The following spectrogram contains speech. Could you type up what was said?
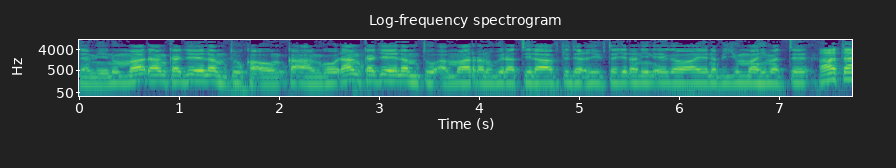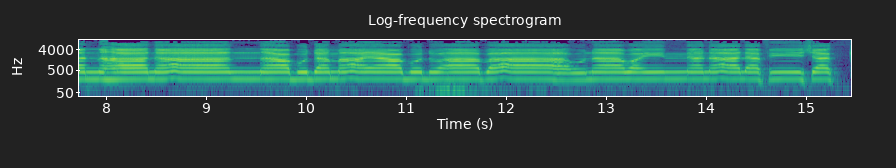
damiinummaadhaan kajeelamtu ka aangoodhaan kajeelamtu amma har'a nu biratti laafte daciifte jedhaniin eega waa'ee nabiyyummaa himatte أتنهانا أن نعبد ما يعبد آباؤنا وإننا لفي شك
